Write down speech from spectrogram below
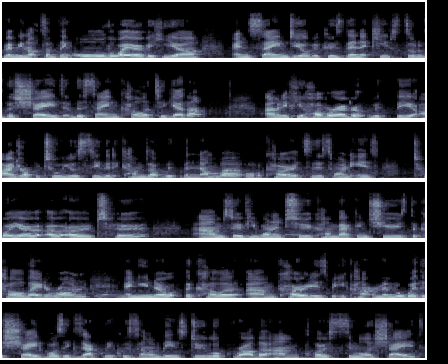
maybe not something all the way over here, and same deal because then it keeps sort of the shades of the same color together. Um, and if you hover over it with the eyedropper tool, you'll see that it comes up with the number or the code. So this one is Toyo 002. Um, so if you wanted to come back and choose the color later on and you know what the color um, code is but you can't remember where the shade was exactly because some of these do look rather um, close similar shades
